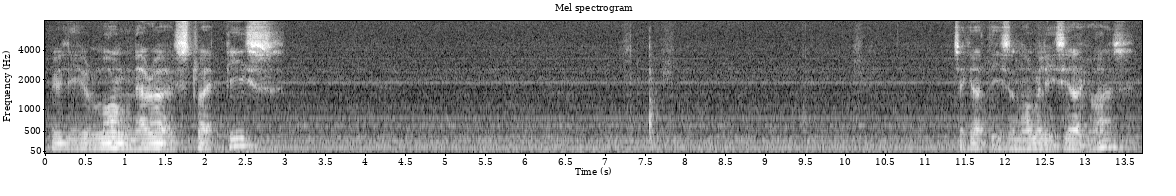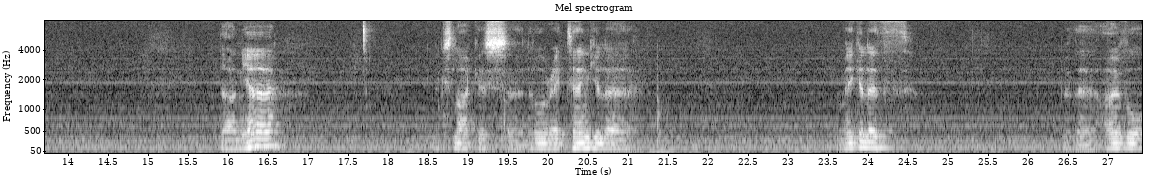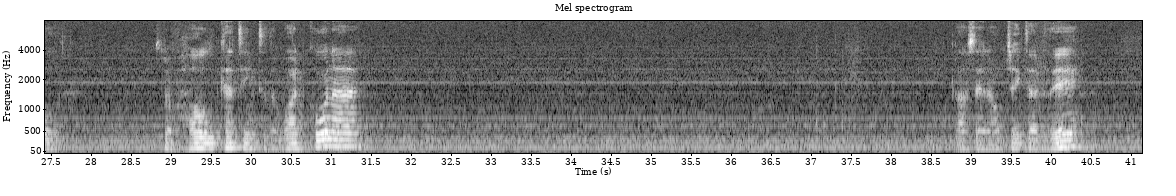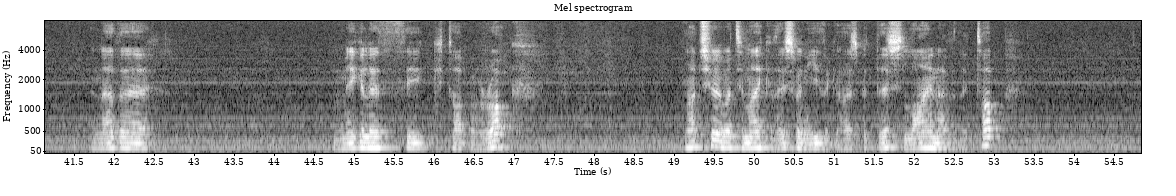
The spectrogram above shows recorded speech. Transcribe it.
really long narrow straight piece. Check out these anomalies here guys. Down here looks like this uh, little rectangular megalith with an oval sort of hole cut into the one corner. How's that object over there. Another megalithic type of rock. Not sure what to make of this one either guys but this line over the top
